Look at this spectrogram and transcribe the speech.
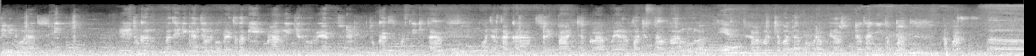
jadi dua ratus ribu ya itu kan nanti diganti oleh pemerintah tapi melalui jalur yang sudah ditentukan seperti kita menyertakan seri pajak lah bayar pajak tahun lalu lah Iya. segala macam ada beberapa kita harus mendatangi tempat apa eh,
